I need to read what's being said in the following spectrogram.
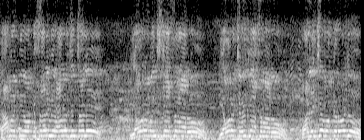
కాబట్టి ఒక్కసారి మీరు ఆలోచించాలి. ఎవరు మంచి చేస్తున్నారు? ఎవరు చెడు చేస్తున్నారు? వాళ్ళు ఇచ్చే ఒక్క రోజు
